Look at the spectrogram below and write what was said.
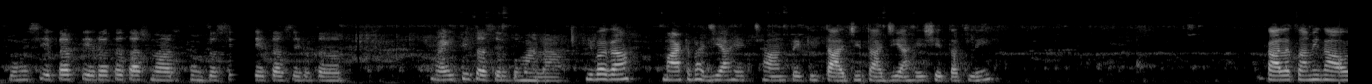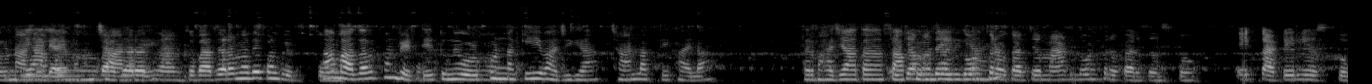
तुम्ही शेतात पेरतच असणार. तुमचं शेत असेल तर माहितीच असेल तुम्हाला. ही बघा माठ भाजी आहे. छानपैकी ताजी ताजी आहे शेतातली. कालच आम्ही गावावरून हे आणलेली आहे म्हणून छान बाजारामध्ये पण भेटतो. हा बाजारात पण भेटते. तुम्ही ओळखून नक्की ही भाजी घ्या. छान लागते खायला. तर भाज्या आता साफ करून त्याच्यामध्ये झालेली दोन प्रकारचे माठ दोन प्रकारचा असतो. एक काटेरी असतो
